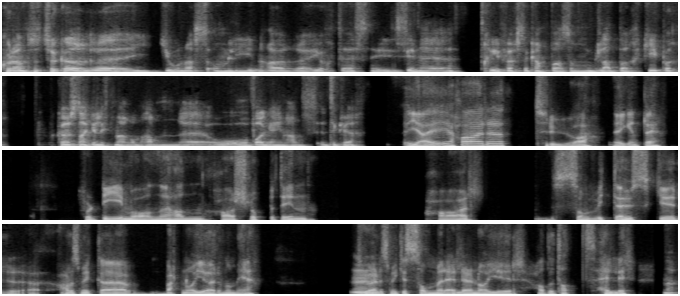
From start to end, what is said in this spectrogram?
Hvordan syns dere eh, Jonas Omlin har eh, gjort det i sine tre første kamper som Gladbar-keeper? Kan du snakke litt mer om han eh, og overgangen hans etter hvert? Jeg har trua, egentlig. For de målene han har sluppet inn, har, så vidt jeg husker, har liksom ikke vært noe å gjøre noe med. Tror jeg Mm. liksom ikke Sommer eller Noyer hadde tatt heller. Nei.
